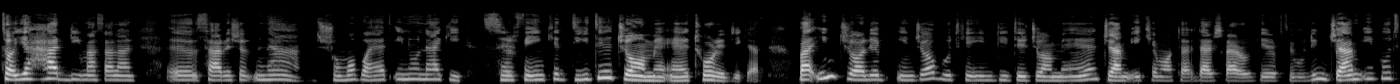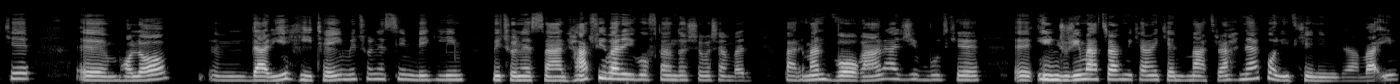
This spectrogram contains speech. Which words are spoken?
تا یه حدی مثلا اه، سرش نه. شما باید اینو نگی. صرف اینکه دید جامعه طور دیگه است. و این جالب اینجا بود که این دید جامعه جمعی که ما درش قرار گرفته بودیم جمعی بود که حالا در یه هیته می‌تونستیم بگیم می‌تونستن حرفی برای گفتن داشته باشن و برای من واقعا عجیب بود که اینجوری مطرح می‌کردن که مطرح نکنید که نمی‌دونم. و این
